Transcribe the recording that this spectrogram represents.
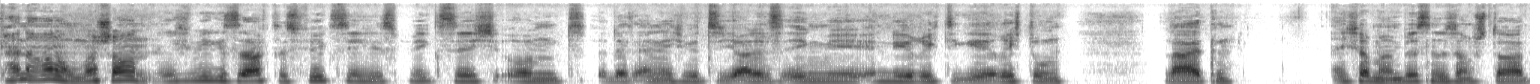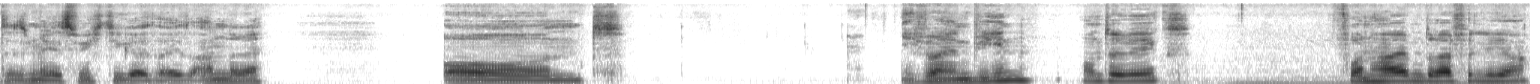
keine Ahnung, mal schauen. Ich, wie gesagt, es fügt sich, es biegt sich und letztendlich wird sich alles irgendwie in die richtige Richtung leiten. Ich habe mein Business am Start, das ist mir jetzt wichtiger als alles andere. Und ich war in Wien unterwegs von halben, dreiviertel Jahr.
